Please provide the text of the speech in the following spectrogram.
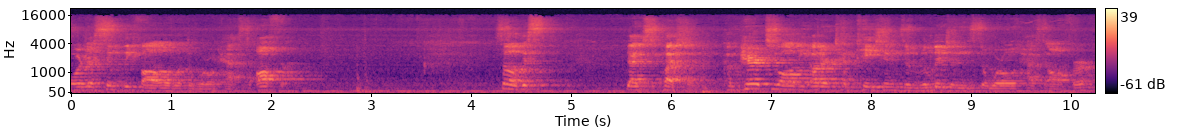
or just simply follow what the world has to offer. So this begs the question, compared to all the other temptations and religions the world has to offer,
